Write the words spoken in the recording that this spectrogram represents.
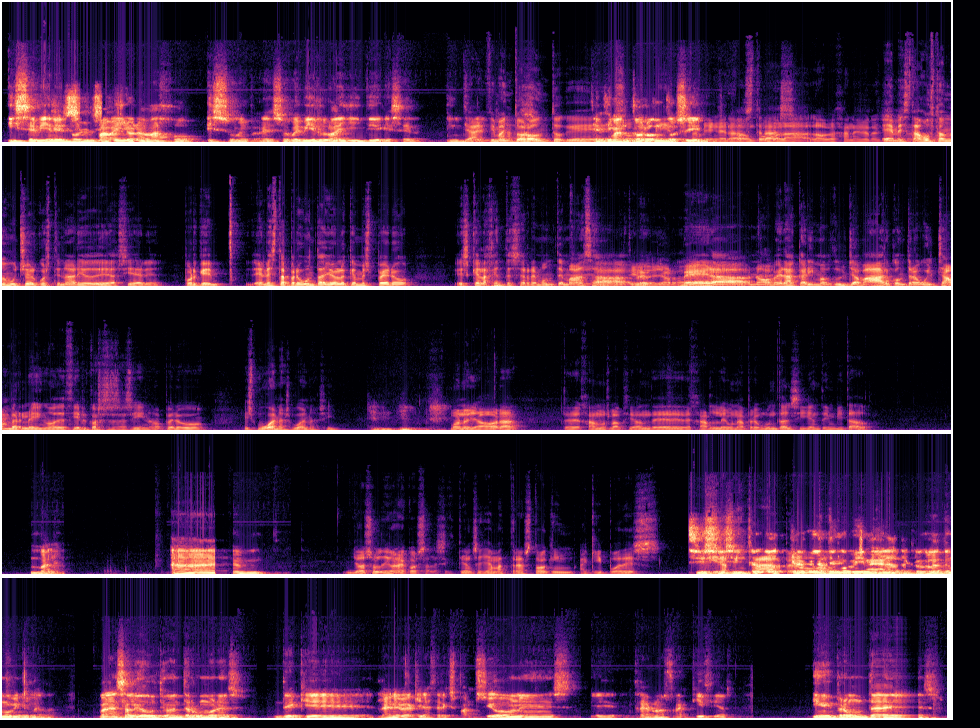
y se viene Sí, todo el sí. pabellón abajo, eso, me, eso vivirlo allí tiene que ser Ya, increíble. encima en Toronto que... Encima en Toronto, que sí. También era un Ostras. poco la, la oveja negra. Eh, me está gustando mucho el cuestionario de Asier, ¿eh? Porque en esta pregunta yo lo que me espero es que la gente se remonte más Sí, a ver, ver a no ver a Karim Abdul-Jabbar contra Will Chamberlain o decir cosas así, ¿no? Pero es buena, es buena, sí. Bueno, y ahora te dejamos la opción de dejarle una pregunta al siguiente invitado. Vale. Ah, em, Yo solo digo una cosa, la sección se llama Trash Talking, aquí puedes... sí, sí, sí, pinchar, creo, pero- creo que la tengo bien hilada, creo que la tengo bien hilada. Vale, han salido últimamente rumores de que la NBA quiere hacer expansiones, eh, traer unas franquicias. Y mi pregunta es,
